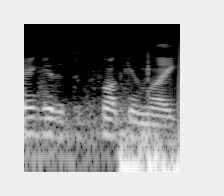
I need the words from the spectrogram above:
can't get it to fucking like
